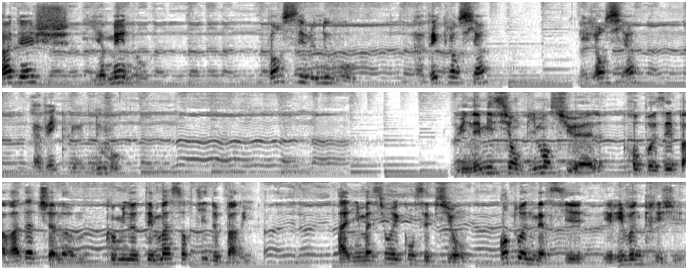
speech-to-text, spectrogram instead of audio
Radesh Yameno. Pensez le nouveau avec l'ancien et l'ancien avec le nouveau. Une émission bimensuelle proposée par Adat Shalom, communauté massortie de Paris. Animation et conception, Antoine Mercier et Rivonne Crigier.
